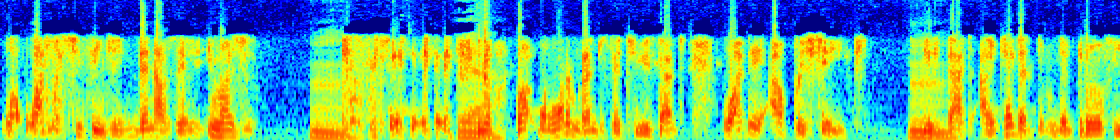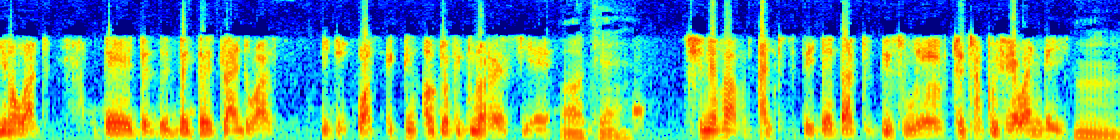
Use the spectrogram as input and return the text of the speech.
what, what was she thinking? Then I'll say, imagine. Hmm. you know, but, but what I'm trying to say to you is that what they appreciate is that I tell them the truth. You know what? The the, the, the client was it was acting out of ignorance here. Okay. She never anticipated that this will catch up with her one day. Hmm.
